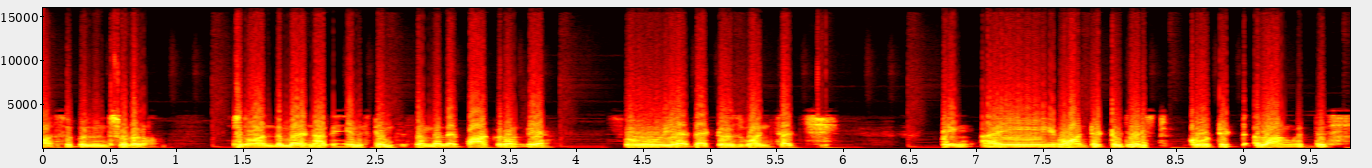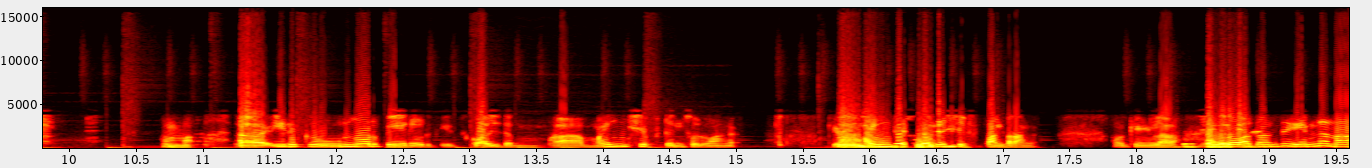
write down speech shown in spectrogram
possible னு சொல்லலாம் ஸோ அந்த மாதிரி நிறைய இன்ஸ்டன்சஸ் நம்ம பாக்குறோம் இல்லையா so yeah that was one such thing i wanted to just quote it along with this ஆமா இதுக்கு இன்னொரு பேர் இருக்கு இட்ஸ் கால்ட் மைண்ட் ஷிஃப்ட்னு சொல்லுவாங்க. மைண்ட் செட் வந்து ஷிஃப்ட் பண்றாங்க ஓகேங்களா. ஸோ அது வந்து என்னன்னா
